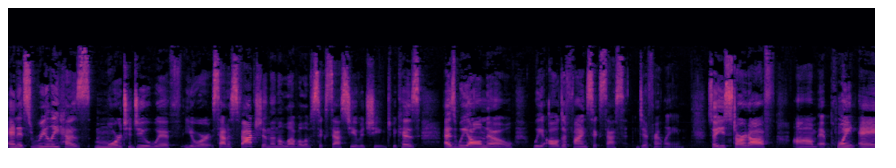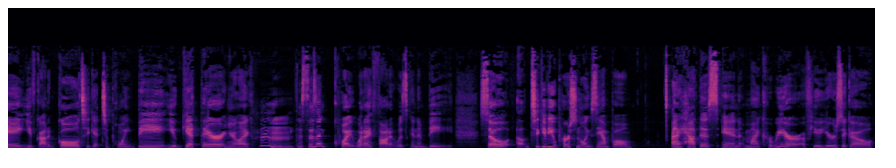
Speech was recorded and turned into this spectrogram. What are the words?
And it's really has more to do with your satisfaction than the level of success you've achieved. Because as we all know, we all define success differently. So you start off um, at point A, you've got a goal to get to point B, you get there and you're like, hmm, this isn't quite what I thought it was going to be. So, uh, to give you a personal example, I had this in my career a few years ago,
